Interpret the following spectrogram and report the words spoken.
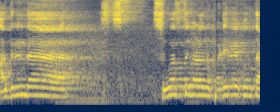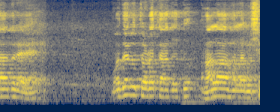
ಅದರಿಂದ ಸುವಸ್ತುಗಳನ್ನು ಪಡಿಬೇಕು ಅಂತ ಆದರೆ ಮೊದಲು ತೊಡಕಾದದ್ದು ಹಲಾಹಲ ವಿಷ.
